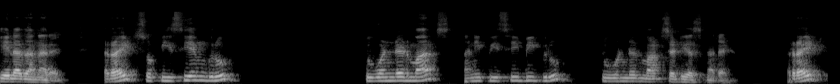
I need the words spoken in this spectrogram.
केला जाणार आहे. Right so PCM group two hundred marks आणि पीसीबी ग्रुप टू हंड्रेड मार्क्ससाठी असणार आहे. राईट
